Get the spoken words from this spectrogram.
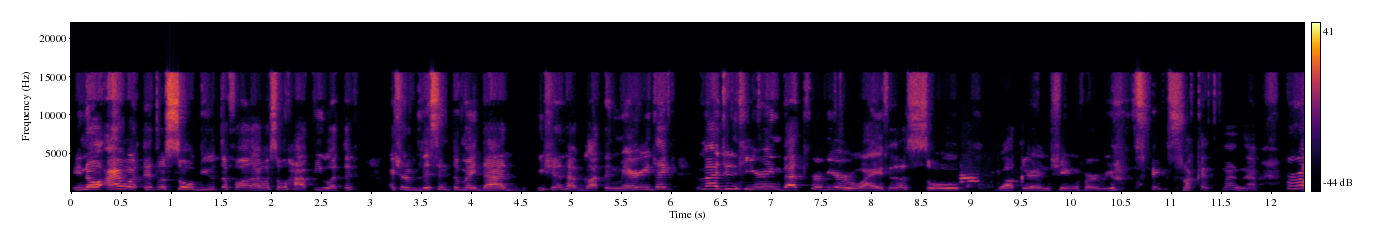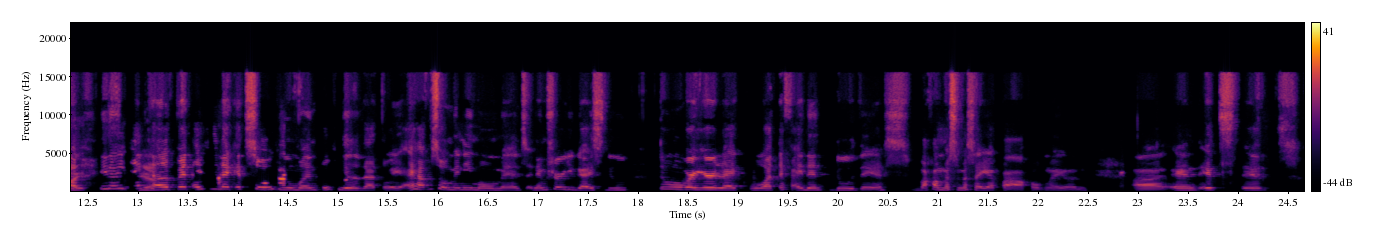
you know, I was it was so beautiful. I was so happy. What if I should have listened to my dad? We shouldn't have gotten married. Like imagine hearing that from your wife. Was so gut wrenching for me. It's like, So- sakit na na. Pero I- you know, you can't yeah. help it. I feel like it's so human to feel that way. I have so many moments, and I'm sure you guys do too, where you're like, what if I didn't do this? Baka mas masaya pa ako ngayon. Uh, and it's it's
